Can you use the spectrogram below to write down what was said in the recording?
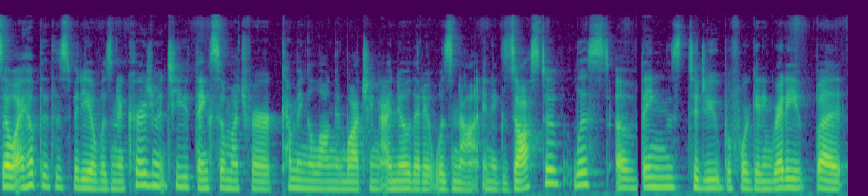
So I hope that this video was an encouragement to you. Thanks so much for coming along and watching. I know that it was not an exhaustive list of things to do before getting ready, but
